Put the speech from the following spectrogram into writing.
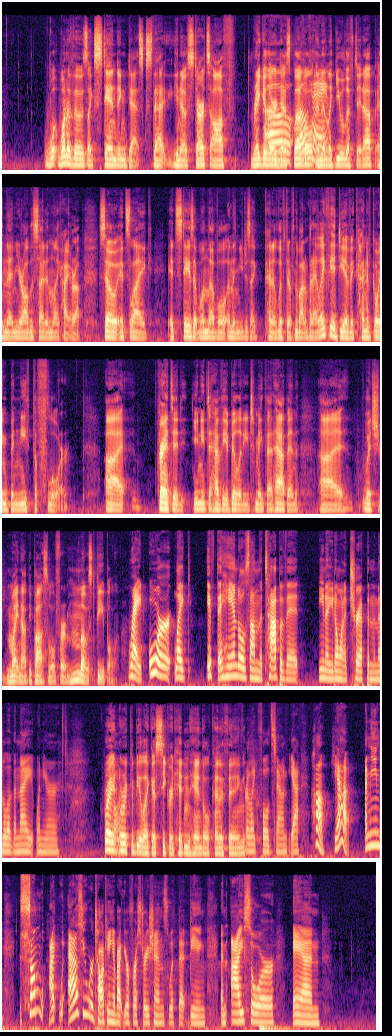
w- one of those like standing desks that you know starts off regular Oh, desk level, and then like you lift it up, and then you're all of a sudden like higher up. So it's like it stays at one level and then you just like kind of lift it from the bottom. But I like the idea of it kind of going beneath the floor. Uh, granted, you need to have the ability to make that happen, uh, which might not be possible for most people. Right. Or like if the handle's on the top of it, you know, you don't want to trip in the middle of the night when you're Right. Or it could be like a secret hidden handle kind of thing. or like folds down. Yeah. Huh. Yeah. I mean, some I, as you were talking about your frustrations with that being an eyesore and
